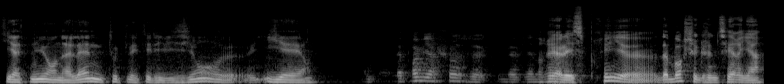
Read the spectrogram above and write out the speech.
qui a tenu en haleine toutes les télévisions euh, hier. La première chose qui me viendrait à l'esprit, euh, d'abord, c'est que je ne sais rien.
